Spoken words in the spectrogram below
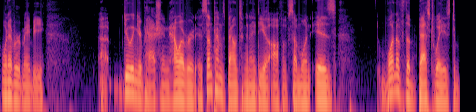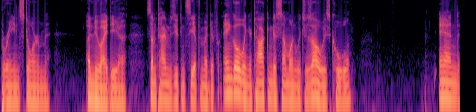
whatever it may be. Uh, doing your passion, however it is, sometimes bouncing an idea off of someone is one of the best ways to brainstorm a new idea. Sometimes you can see it from a different angle when you're talking to someone, which is always cool. And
